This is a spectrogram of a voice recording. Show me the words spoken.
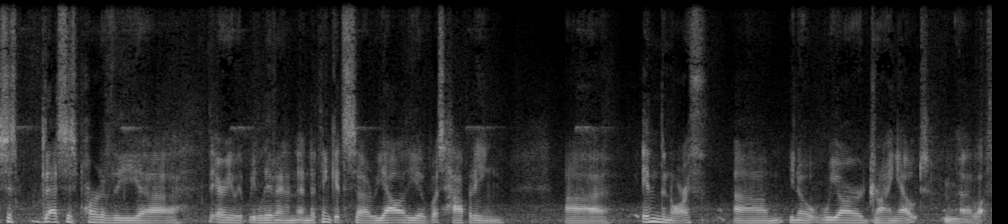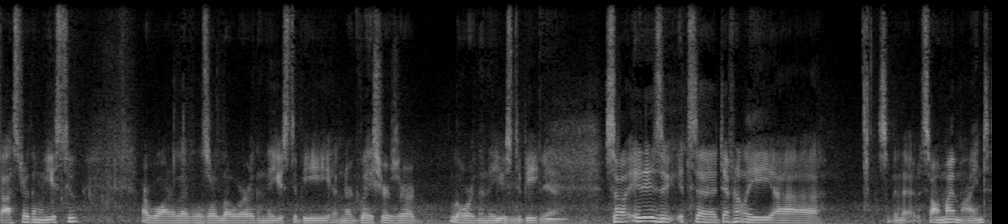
It's just that's just part of the uh, the area that we live in, and I think it's a reality of what's happening uh, in the north. Um, you know, we are drying out mm. a lot faster than we used to. Our water levels are lower than they used to be, and our glaciers are lower than they used mm. to be. Yeah. So it is. A, it's a definitely uh, something that's on my mind.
